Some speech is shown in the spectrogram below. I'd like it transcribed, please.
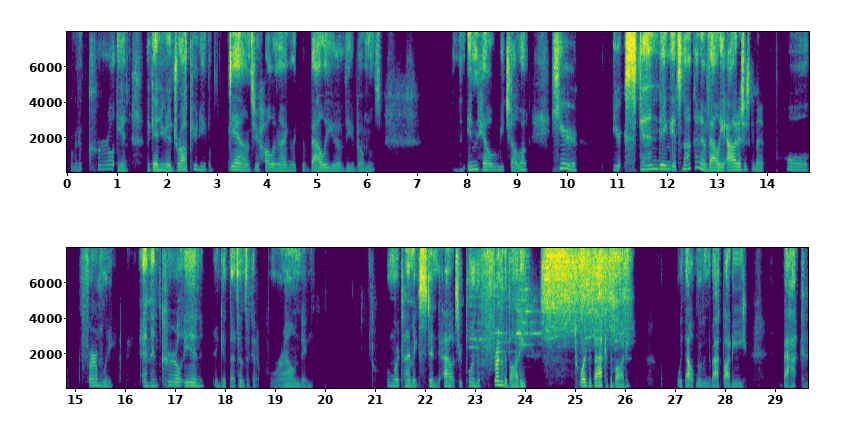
We're going to curl in. Again, you're going to drop your navel down. So you're hollowing out like the valley of the abdominals. And then inhale, reach out long. Here, you're extending. It's not going to valley out. It's just going to pull firmly and then curl in and get that sense of kind of rounding. One more time, extend out. So you're pulling the front of the body toward the back of the body without moving the back body back.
